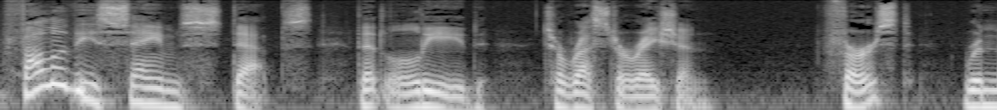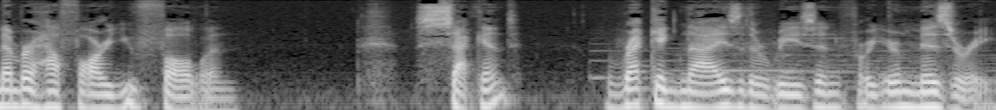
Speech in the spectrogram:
follow these same steps that lead to restoration. First, remember how far you've fallen. Second, recognize the reason for your misery.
